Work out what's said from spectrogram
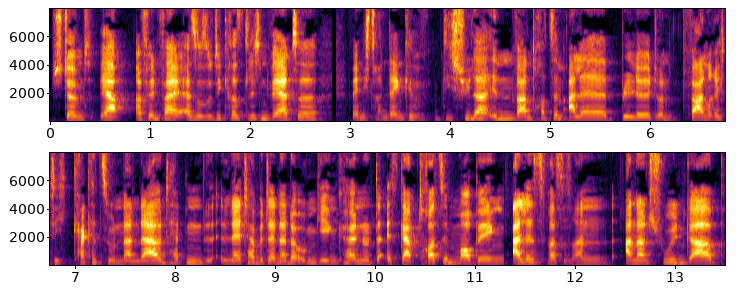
Stimmt, ja, auf jeden Fall. Also so die christlichen Werte, wenn ich dran denke, die SchülerInnen waren trotzdem alle blöd und waren richtig kacke zueinander und hätten netter miteinander umgehen können. Und es gab trotzdem Mobbing. Alles, was es an anderen Schulen gab,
